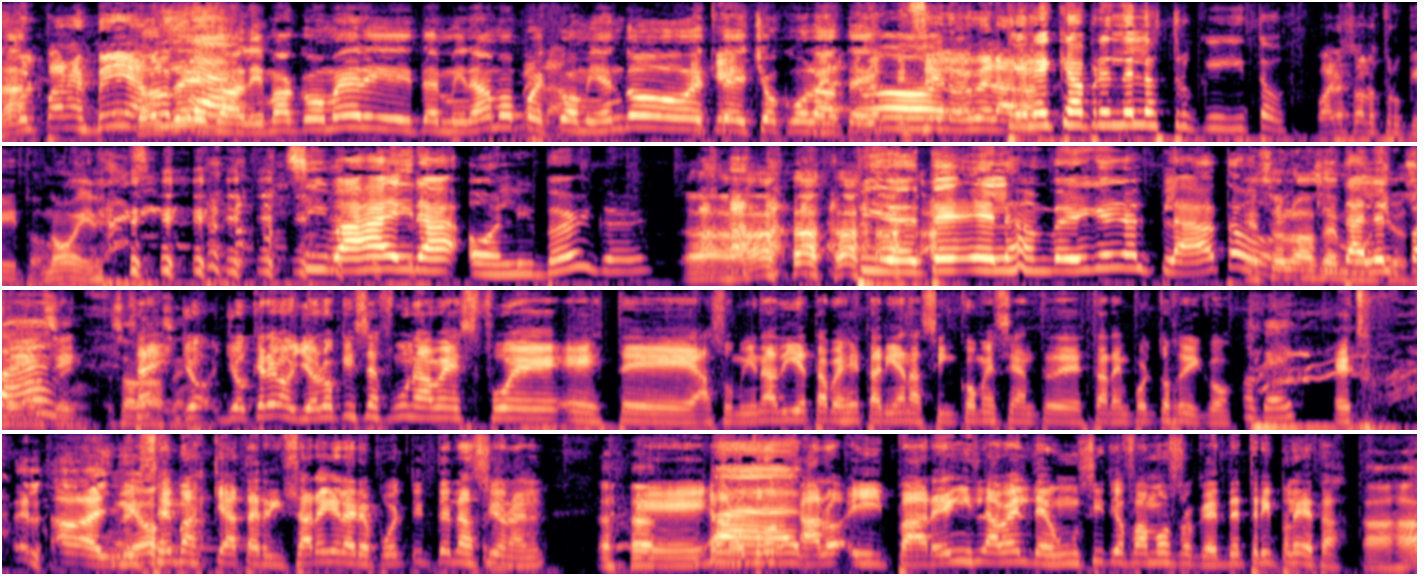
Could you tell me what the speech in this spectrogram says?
La culpa no es mía. no Entonces Mira. salimos a comer y terminamos pues ¿Verdad? comiendo Es este que- chocolate. Mira, No, sí, es verdad. tienes que aprender los truquitos. ¿Cuáles son los truquitos? No, y- Si vas a ir a Only Burger, Ajá. pídete el hamburger al plato. Eso lo hacen mucho, el pan. hacen. Eso O sea, lo hacen. yo, yo creo, yo lo que hice fue una vez fue este asumir una dieta vegetariana cinco meses antes de estar en Puerto Rico. Ok. Esto, no hice más que aterrizar en el aeropuerto internacional eh, al Bad. otro- a lo- y paré en Isla Verde, un sitio famoso que es de tripleta. Ajá.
